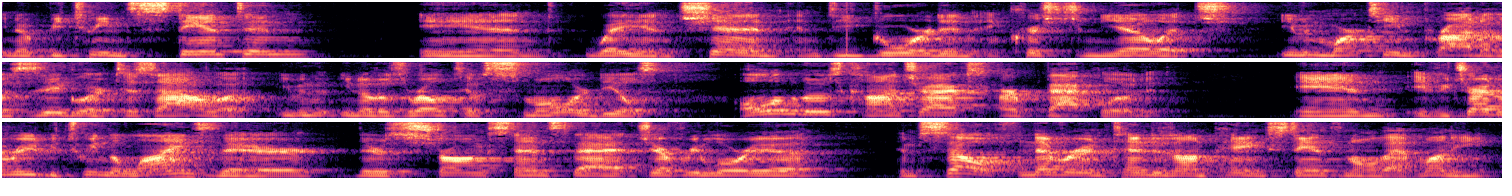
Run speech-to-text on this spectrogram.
you know, between Stanton and Wei Yin Chen and Dee Gordon and Christian Yelich, even Martin Prado, Ziegler, Tazawa, even you know those relative smaller deals, all of those contracts are backloaded. And if you try to read between the lines there, there's a strong sense that Jeffrey Loria himself never intended on paying Stanton all that money,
